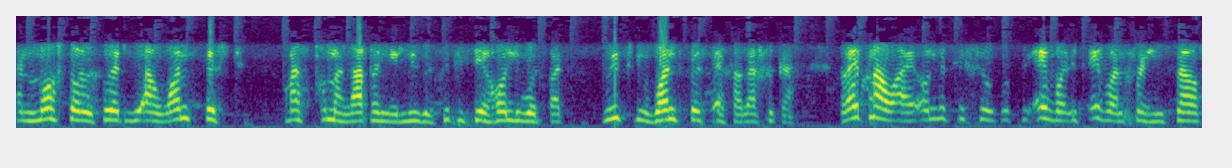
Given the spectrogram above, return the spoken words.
and more stories so that we are one fist masiphuma ngapha ngelizwe sithi siye hollywood but we to be one fist as south africa. Right now i honestly feel ukuthi everyone it's everyone for himself.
